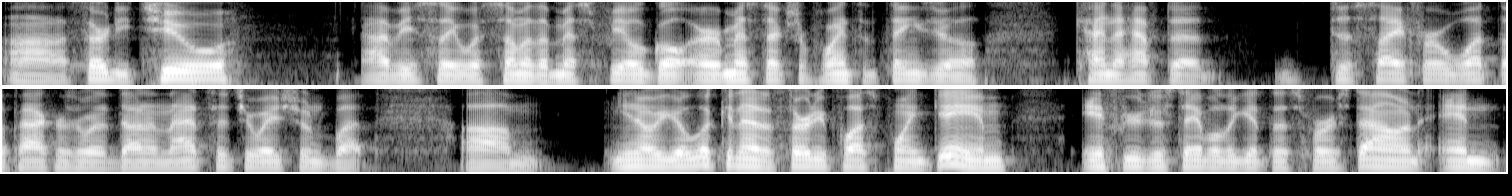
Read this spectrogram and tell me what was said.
uh, 32. Obviously, with some of the missed field goal or missed extra points and things, you'll kind of have to decipher what the Packers would have done in that situation. But, um, you know, you're looking at a 30 plus point game if you're just able to get this first down. And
